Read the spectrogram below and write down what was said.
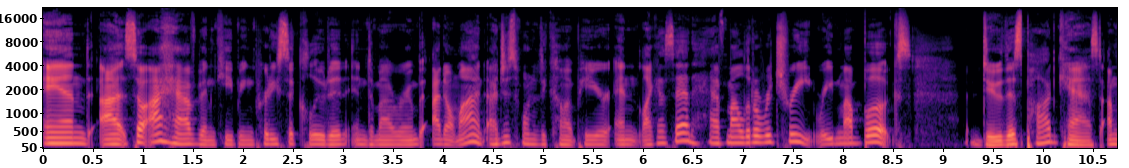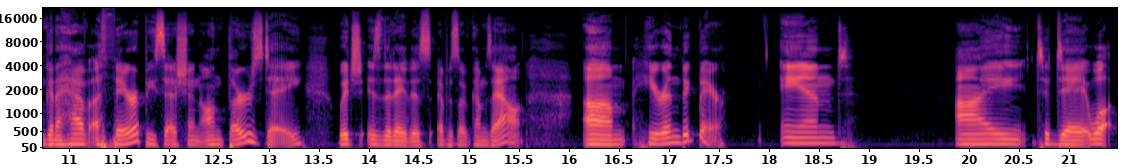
And I, so I have been keeping pretty secluded into my room, but I don't mind. I just wanted to come up here and, like I said, have my little retreat, read my books, do this podcast. I'm going to have a therapy session on Thursday, which is the day this episode comes out, um, here in Big Bear. And I today, well,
